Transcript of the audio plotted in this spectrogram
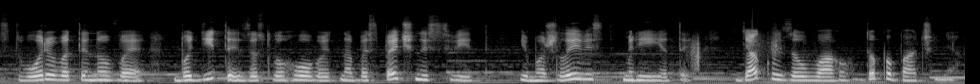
створювати нове, бо діти заслуговують на безпечний світ і можливість мріяти. Дякую за увагу. До побачення!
